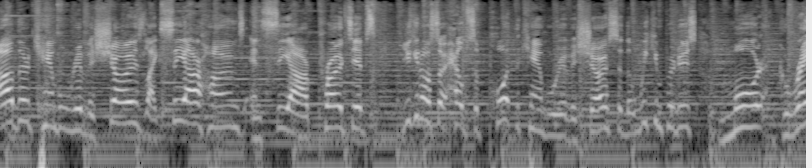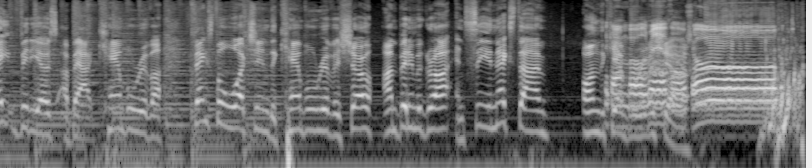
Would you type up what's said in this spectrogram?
other Campbell River shows like CR Homes and CR Pro Tips. You can also help support the Campbell River Show so that we can produce more great videos about Campbell River. Thanks for watching the Campbell River Show. I'm Benny McGrath, and see you next time on the River Show.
